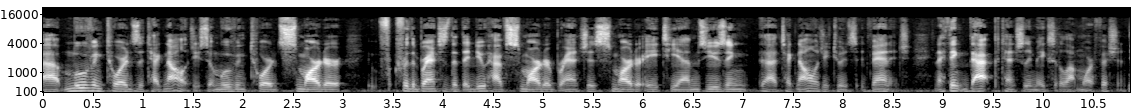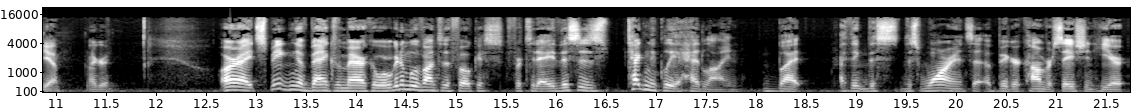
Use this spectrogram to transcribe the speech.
Uh, moving towards the technology, so moving towards smarter, f- for the branches that they do have, smarter branches, smarter ATMs, using uh, technology to its advantage. And I think that potentially makes it a lot more efficient. Yeah, I agree. All right, speaking of Bank of America, we're going to move on to the focus for today. This is technically a headline, but I think this, this warrants a, a bigger conversation here.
